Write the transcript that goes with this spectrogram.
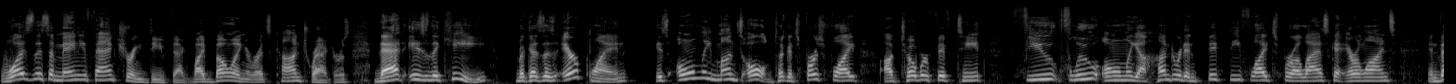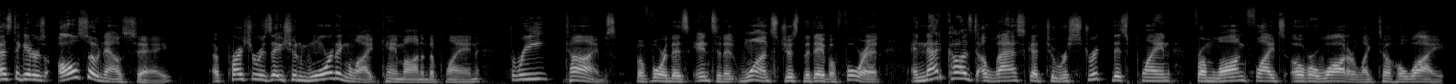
Was this a manufacturing defect by Boeing or its contractors? That is the key because this airplane is only months old. Took its first flight October 15th. Few, flew only 150 flights for Alaska Airlines. Investigators also now say a pressurization warning light came on in the plane three times before this incident, once just the day before it, and that caused Alaska to restrict this plane from long flights over water, like to Hawaii.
